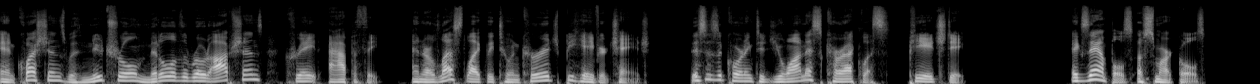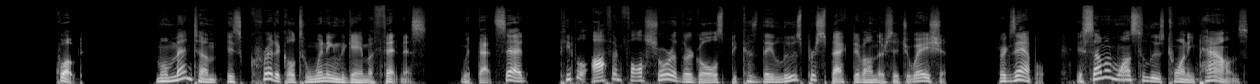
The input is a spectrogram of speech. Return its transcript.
and questions with neutral, middle of the road options create apathy and are less likely to encourage behavior change. This is according to Ioannis Kareklas, PhD. Examples of SMART goals. Quote, Momentum is critical to winning the game of fitness. With that said, people often fall short of their goals because they lose perspective on their situation. For example, if someone wants to lose 20 pounds,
